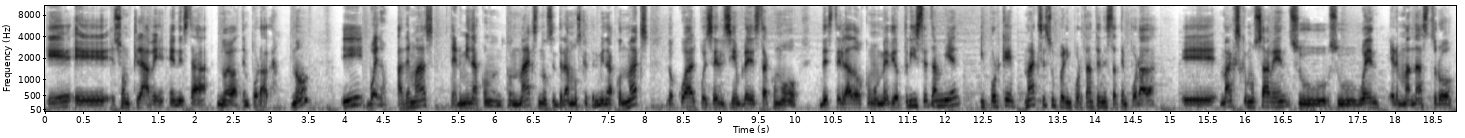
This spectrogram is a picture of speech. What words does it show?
que eh, son clave en esta nueva temporada, ¿no? Y bueno, además termina con, con, Max, nos enteramos que termina con Max, lo cual pues él siempre está como de este lado como medio triste también. ¿Y por qué? Max es súper importante en esta temporada. Eh, Max, como saben, su, su, buen hermanastro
